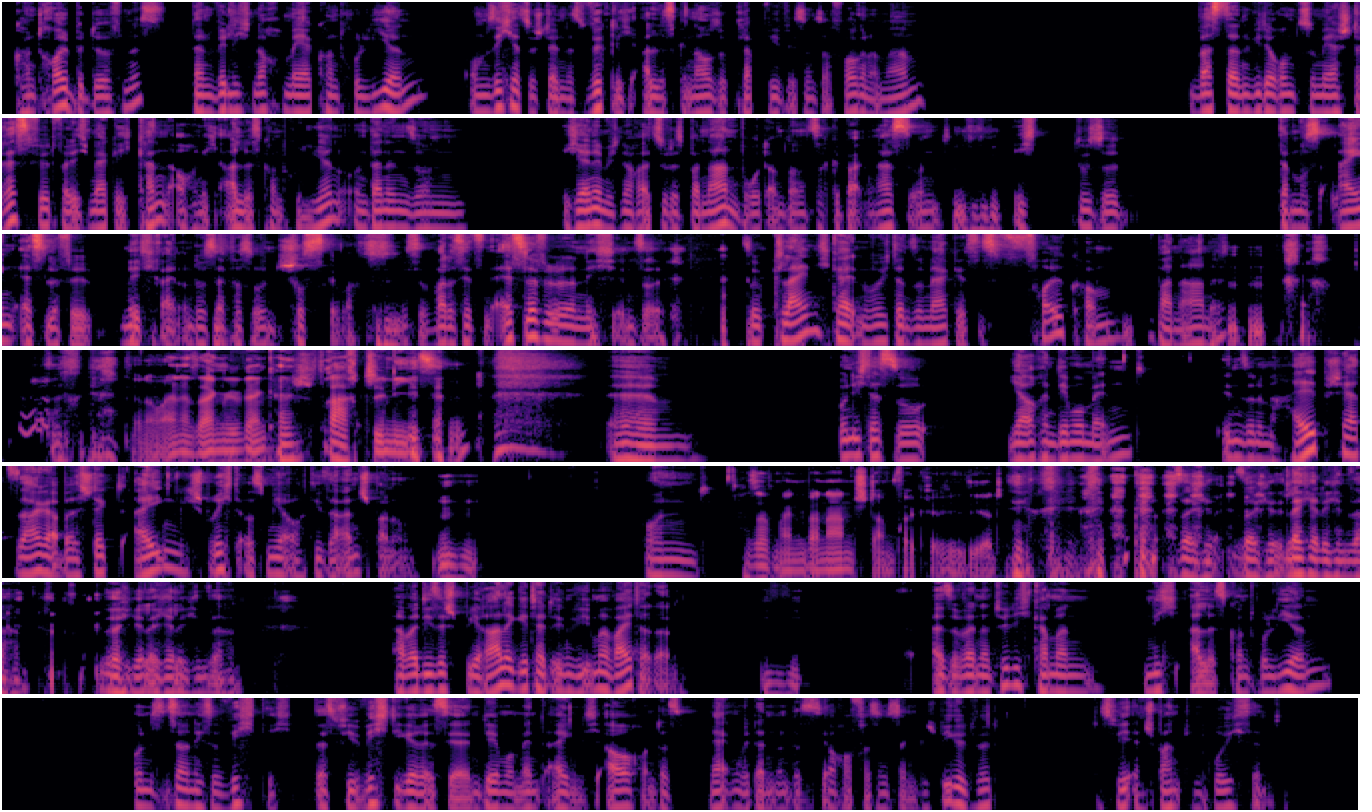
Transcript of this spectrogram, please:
Kontrollbedürfnis. Dann will ich noch mehr kontrollieren, um sicherzustellen, dass wirklich alles genauso klappt, wie wir es uns auch vorgenommen haben. Was dann wiederum zu mehr Stress führt, weil ich merke, ich kann auch nicht alles kontrollieren und dann in so ein, ich erinnere mich noch, als du das Bananenbrot am Donnerstag gebacken hast und ich, du so, da muss ein Esslöffel Milch rein und du hast einfach so einen Schuss gemacht. Und ich so, war das jetzt ein Esslöffel oder nicht? Und so, so Kleinigkeiten, wo ich dann so merke, es ist vollkommen Banane. Kann auch einer sagen, wir wären keine Sprachgenies. Ähm, und ich das so, ja auch in dem Moment in so einem Halbscherz sage, aber es steckt, eigentlich spricht aus mir auch diese Anspannung. mhm. Und Hast auch meinen Bananenstampfer kritisiert. solche, solche lächerlichen Sachen. Solche lächerlichen Sachen. Aber diese Spirale geht halt irgendwie immer weiter dann. Mhm. Also, weil natürlich kann man nicht alles kontrollieren und es ist auch nicht so wichtig. Das viel Wichtigere ist ja in dem Moment eigentlich auch, und das merken wir dann, und das ist ja auch oft, was uns dann gespiegelt wird, dass wir entspannt und ruhig sind.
